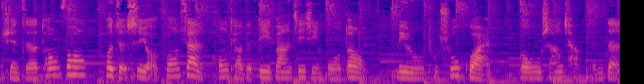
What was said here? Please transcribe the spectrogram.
选择通风或者是有风扇、空调的地方进行活动，例如图书馆、购物商场等等。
